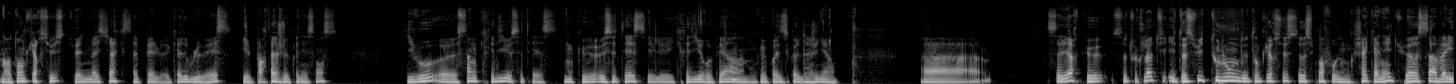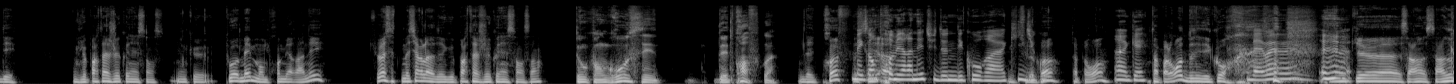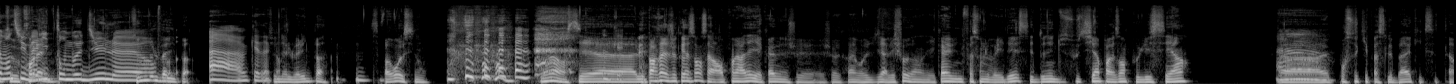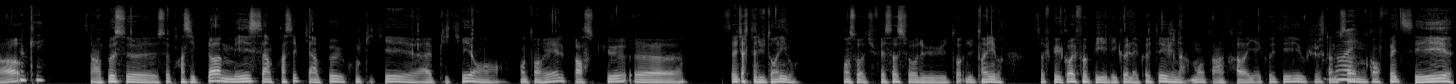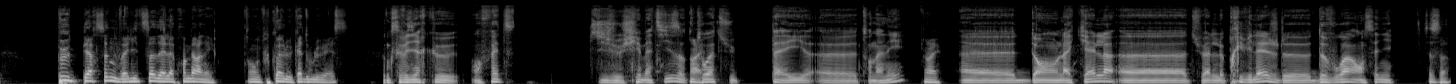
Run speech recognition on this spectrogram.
dans ton cursus, tu as une matière qui s'appelle KWS, qui est le partage de connaissances qui vaut euh, 5 crédits ECTS. Donc ECTS, c'est les crédits européens hein, donc, pour les écoles d'ingénieurs. C'est-à-dire que ce truc-là, il te suit tout le long de ton cursus Supinfo. Donc chaque année, tu as ça à valider. Donc le partage de connaissances. Donc toi-même, en première année, tu as cette matière-là de partage de connaissances. Hein. Donc en gros, c'est d'être prof, quoi. D'être prof. Mais qu'en première année, tu donnes des cours à tu qui, veux du coup? T'as pas le droit. Ah, Ok. T'as pas le droit de donner des cours. Bah ouais, ouais. Donc euh, c'est un, un autre Comment tu problème. valides ton module euh, Tu ne le valides pas. Ah, ok, Tu d'accord. ne le valides pas. C'est pas drôle sinon. non, non, c'est euh, le partage de connaissances. Alors en première année, il y a quand même, je, je vais quand même redire les choses, hein, il y a quand même une façon de le valider, c'est de donner du soutien par exemple aux lycéens, euh, Ah. pour ceux qui passent le bac, etc. Ok. C'est un peu ce, ce principe-là, mais c'est un principe qui est un peu compliqué à appliquer en, en temps réel parce que euh, ça veut dire que tu as du temps libre. En soi, tu fais ça sur du, temps- du temps libre. Sauf que quand il faut payer l'école à côté, généralement, tu as un travail à côté ou quelque chose comme ça. Donc en fait, c'est peu de personnes valident ça dès la première année. En tout cas, le KWS. Donc ça veut dire que, en fait, si je schématise, Ouais. toi, tu payes euh, ton année Ouais. euh, dans laquelle euh, tu as le privilège de devoir enseigner. C'est ça.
